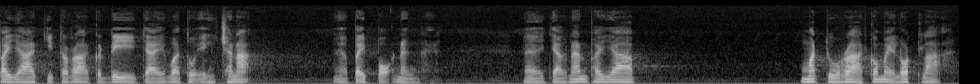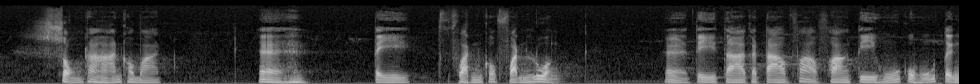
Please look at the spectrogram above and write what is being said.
พญาจิตราชก็ดีใจว่าตัวเองชนะไปเปาะหนึ่งจากนั้นพญามัจจุราชก็ไม่ลดละ ส่งทหารเข้ามาตี ฟันก็ฟันล่วงตีตากระตาฝ้าฟางตีหูก็หูตึง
